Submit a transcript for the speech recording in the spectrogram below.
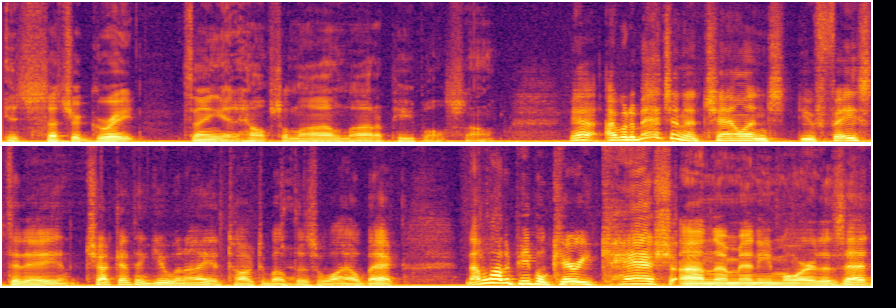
it's such a great thing. It helps a lot, a lot of people. So. Yeah, I would imagine a challenge you face today, and Chuck, I think you and I had talked about this a while back. Not a lot of people carry cash on them anymore. Does that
